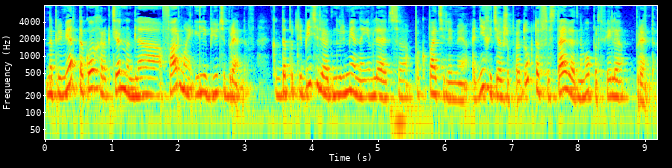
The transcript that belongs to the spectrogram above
Например, такое характерно для фарма или бьюти-брендов, когда потребители одновременно являются покупателями одних и тех же продуктов в составе одного портфеля брендов.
